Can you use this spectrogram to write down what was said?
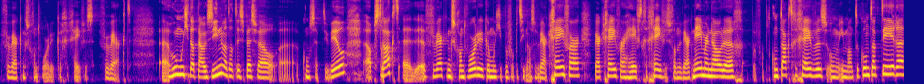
verwerkingsverantwoordelijke gegevens verwerkt. Uh, hoe moet je dat nou zien? Want dat is best wel uh, conceptueel, abstract. Uh, de verwerkingsverantwoordelijke moet je bijvoorbeeld zien als een werkgever. Werkgever heeft gegevens van de werknemer nodig. Bijvoorbeeld contactgegevens om iemand te contacteren.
